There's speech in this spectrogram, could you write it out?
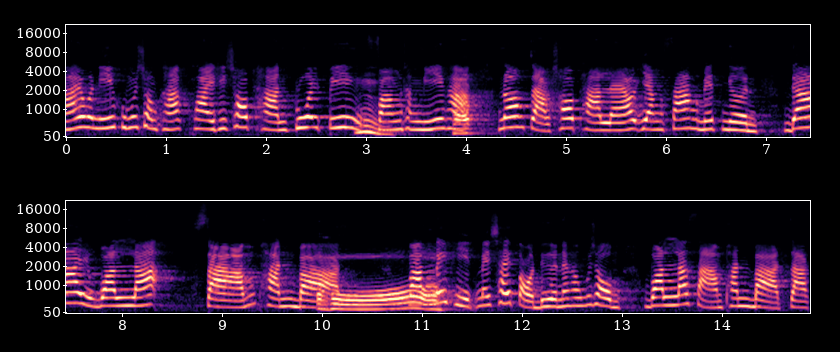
ท้ายวันนี้คุณผู้ชมคะใครที่ชอบทานกล้วยปิ้ง อืมฟังทางนี้ค่ะ ครับนอกจากชอบทานแล้วยังสร้างเม็ดเงินได้วันละ 3,000 บาโอ้ทโห ฟังไม่ผิดไม่ใช่ต่อเดือนนะคะคุณผู้ชม วันละ 3,000 บาทจาก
